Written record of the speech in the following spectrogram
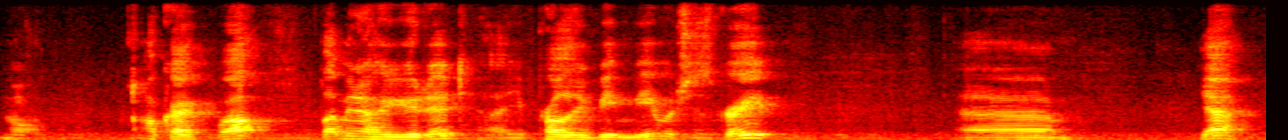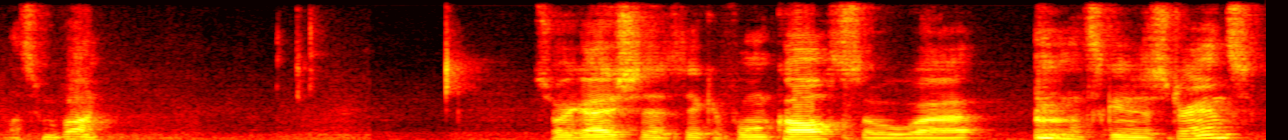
No. Okay, well, let me know how you did. Uh, you probably beat me, which is great. Um, yeah, let's move on. Sorry, guys, I had to take a phone call, so uh, let's get into strands.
